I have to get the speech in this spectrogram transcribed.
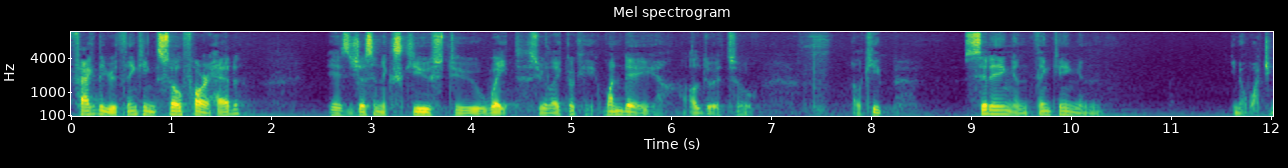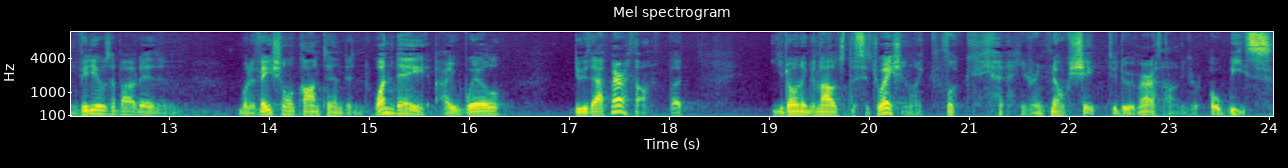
fact that you're thinking so far ahead is just an excuse to wait. So you're like, okay, one day I'll do it. So I'll keep sitting and thinking and you know watching videos about it and motivational content and one day I will do that marathon. But you don't acknowledge the situation. Like look you're in no shape to do a marathon. You're obese.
